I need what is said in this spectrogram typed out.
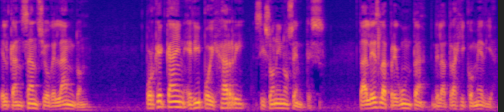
el cansancio de Langdon. ¿Por qué caen Edipo y Harry si son inocentes? Tal es la pregunta de la tragicomedia.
